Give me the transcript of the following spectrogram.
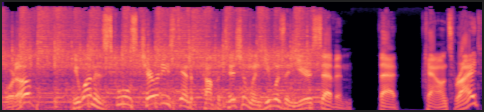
sort of. He won his school's charity stand up competition when he was in year seven. That counts, right?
